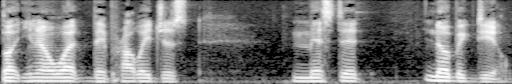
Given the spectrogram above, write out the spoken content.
but you know what? They probably just missed it no big deal.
